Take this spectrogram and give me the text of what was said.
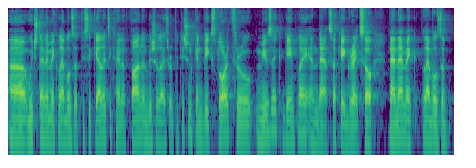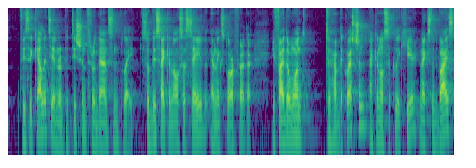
uh, which dynamic levels of physicality, kind of fun and visualized repetition can be explored through music, gameplay and dance. Okay, great. So dynamic levels of physicality and repetition through dance and play. So this I can also save and explore further. If I don't want to have the question, I can also click here, next advice,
